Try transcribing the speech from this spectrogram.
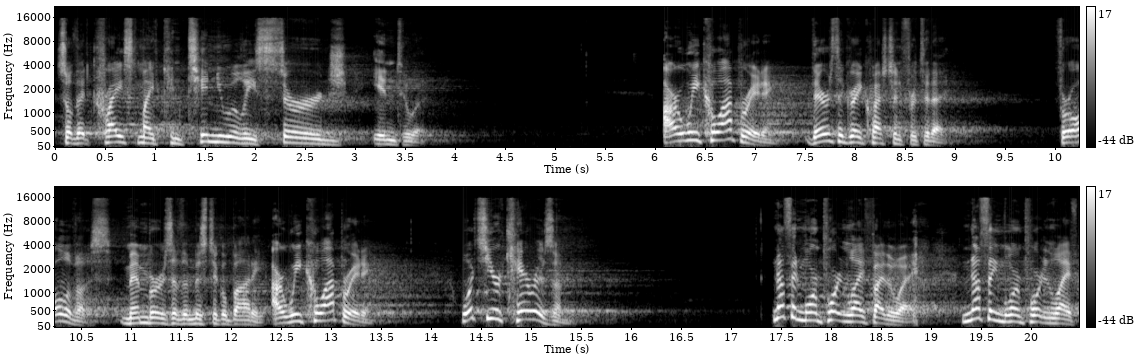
so that Christ might continually surge into it. Are we cooperating? There's the great question for today. For all of us, members of the mystical body, are we cooperating? What's your charism? Nothing more important in life, by the way. Nothing more important in life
